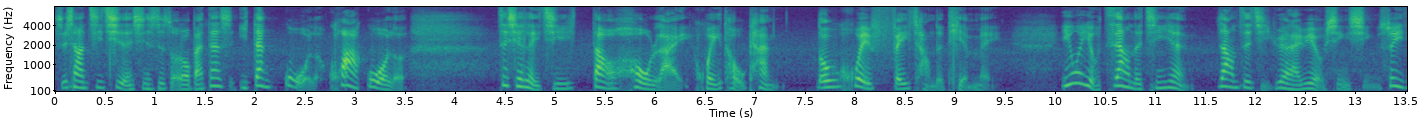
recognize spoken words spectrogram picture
是像机器人行尸走肉般，但是一旦过了，跨过了。这些累积到后来回头看，都会非常的甜美，因为有这样的经验，让自己越来越有信心。所以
